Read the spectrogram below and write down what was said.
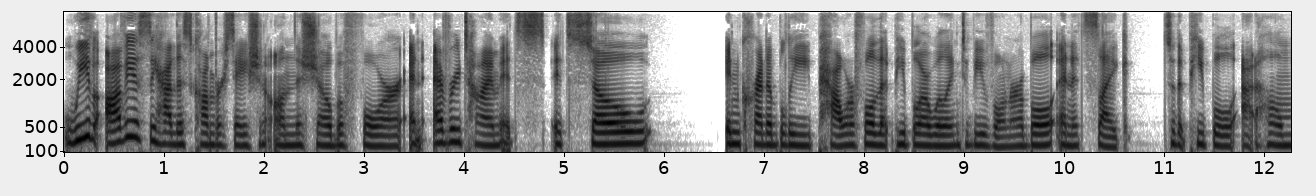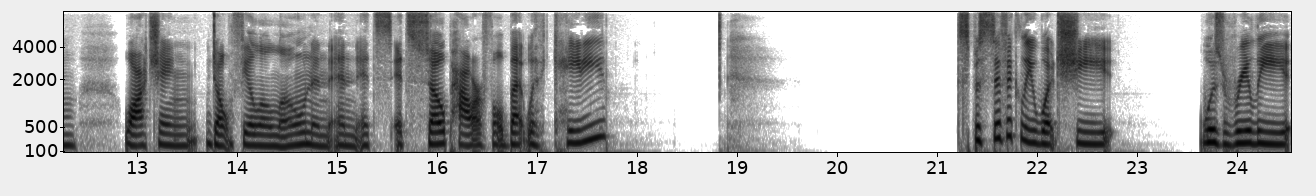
We've obviously had this conversation on the show before and every time it's it's so incredibly powerful that people are willing to be vulnerable and it's like so that people at home watching don't feel alone and and it's it's so powerful but with Katie specifically what she was really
